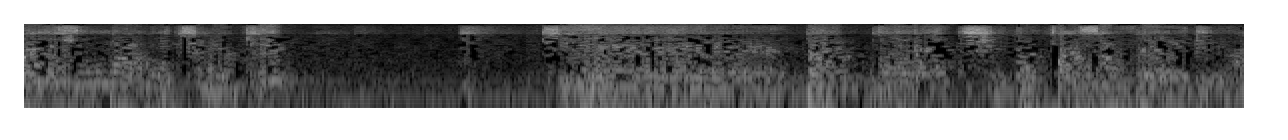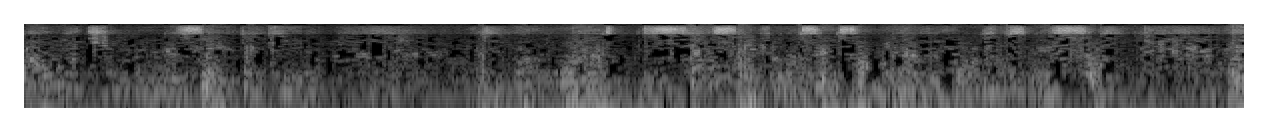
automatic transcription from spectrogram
mais uma última aqui, que é da Gorete, da Casa Verde, a última receita aqui. Eu sei que vocês são maravilhosos nisso. É,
